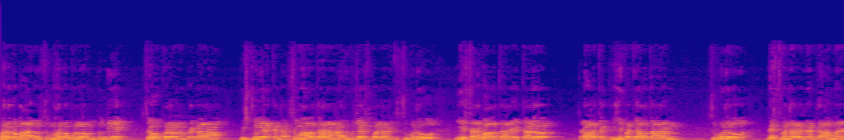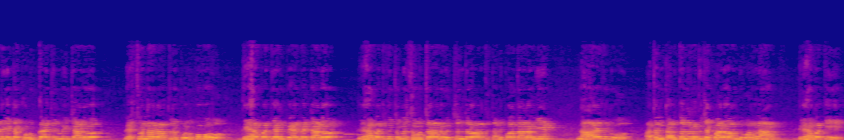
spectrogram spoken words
మరొక భాగం సింహరూపంలో ఉంటుంది. శివపురాణం ప్రకారం విష్ణు యొక్క నరసింహావతారాన్ని అదుపు చేసుకోవడానికి శివుడు ఈ శరభావతారం ఎత్తాడు. తర్వాత గృహిపతి అవతారం. శివుడు విశ్వనారాయణ బ్రాహ్మణుడు ఇంత కొడుకుగా జన్మించాడు. విశ్వనారాయణ అతని కొడుకుకు గృహపతి అని పేరు పెట్టాడు. గృహపతికి తొమ్మిది సంవత్సరాలు వచ్చిన తర్వాత చనిపోతాడని నారదుడు అతని తల్లిదండ్రులకు చెప్పాడు. అందువలన గృహపతి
